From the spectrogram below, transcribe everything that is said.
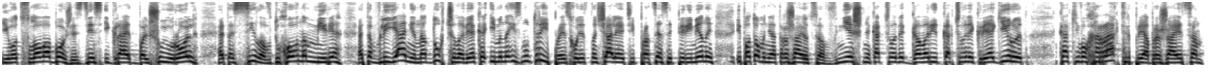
И вот Слово Божье здесь играет большую роль. Это сила в духовном мире, это влияние на дух человека именно изнутри. Происходят вначале эти процессы перемены, и потом они отражаются внешне, как человек говорит, как человек реагирует, как его характер преображается.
